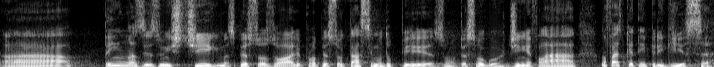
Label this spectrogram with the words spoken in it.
a tem às vezes um estigma, as pessoas olham para uma pessoa que está acima do peso, uma pessoa gordinha, e falam, ah, não faz porque tem preguiça.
